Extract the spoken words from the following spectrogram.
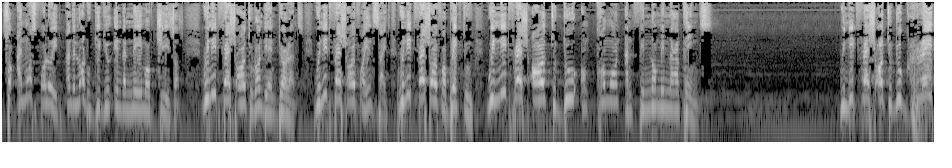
So I must follow it, and the Lord will give you in the name of Jesus. We need fresh oil to run the endurance. We need fresh oil for insight. We need fresh oil for breakthrough. We need fresh oil to do uncommon and phenomenal things. We need fresh oil to do great,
